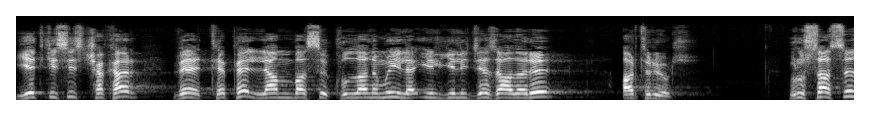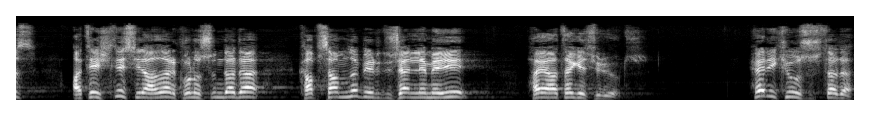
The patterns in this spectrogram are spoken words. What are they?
yetkisiz çakar ve tepe lambası kullanımıyla ilgili cezaları artırıyoruz. Ruhsatsız ateşli silahlar konusunda da kapsamlı bir düzenlemeyi hayata geçiriyoruz. Her iki hususta da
